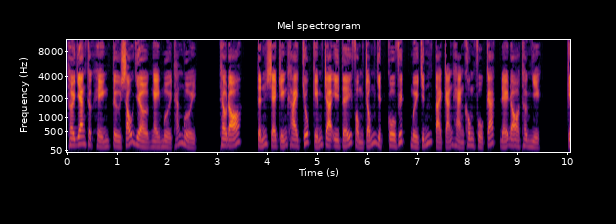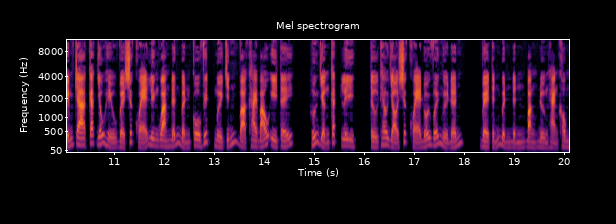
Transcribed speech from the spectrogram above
Thời gian thực hiện từ 6 giờ ngày 10 tháng 10. Theo đó, tỉnh sẽ triển khai chốt kiểm tra y tế phòng chống dịch COVID-19 tại cảng hàng không Phù Cát để đo thân nhiệt, kiểm tra các dấu hiệu về sức khỏe liên quan đến bệnh COVID-19 và khai báo y tế, hướng dẫn cách ly, tự theo dõi sức khỏe đối với người đến về tỉnh Bình Định bằng đường hàng không.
